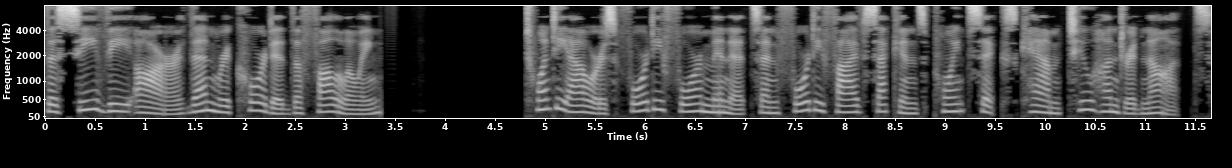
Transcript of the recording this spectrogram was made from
The CVR then recorded the following 20 hours 44 minutes and 45 seconds. Point 6 cam 200 knots.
